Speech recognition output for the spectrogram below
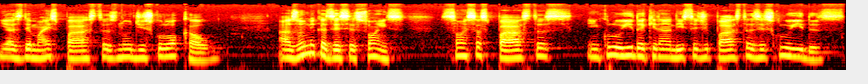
e as demais pastas no disco local. As únicas exceções são essas pastas, incluída aqui na lista de pastas excluídas.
